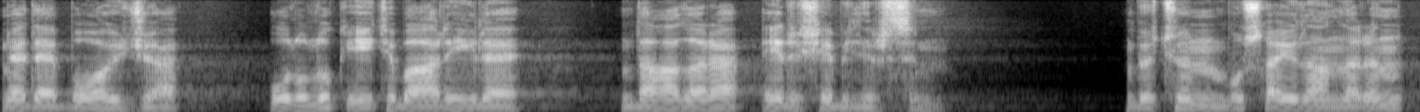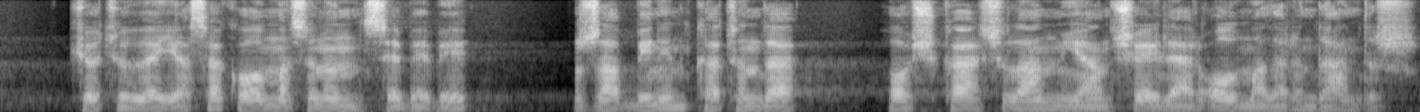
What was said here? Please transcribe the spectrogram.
ne de boyca, ululuk itibariyle dağlara erişebilirsin. Bütün bu sayılanların kötü ve yasak olmasının sebebi, Rabbinin katında hoş karşılanmayan şeyler olmalarındandır.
